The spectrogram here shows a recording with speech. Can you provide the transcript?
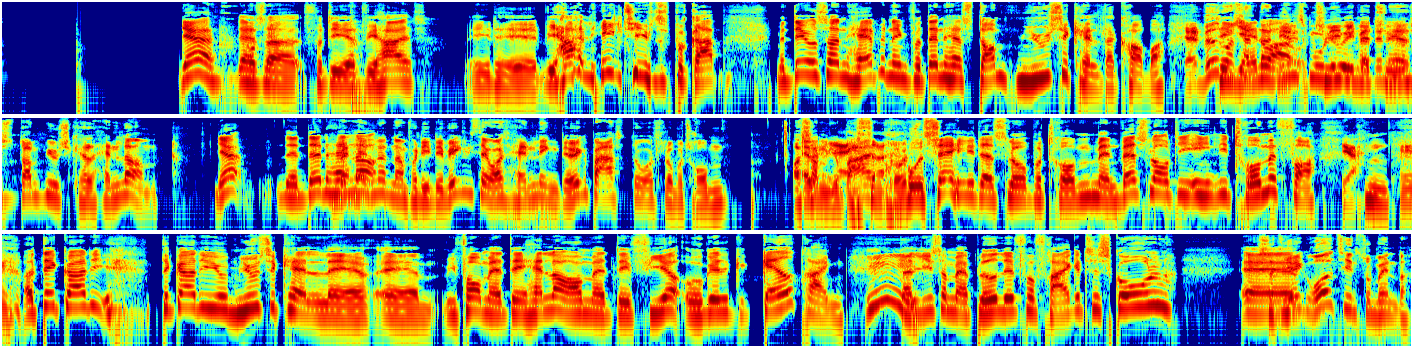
Ja, altså, fordi at vi har et, et øh, vi har et helt times program. Men det er jo sådan en happening for den her Stomp Musical, der kommer Jeg ved til også, er januar en lille smule ind i, hvad den 2021. her Stomp Musical handler om. Ja, den, den Hvad handler, handler den om? Fordi det vigtigste er jo også handlingen. Det er jo ikke bare at stå og slå på trummen. Og som jo bare er en altså, kunst. hovedsageligt at slå på trummen, men hvad slår de egentlig tromme for? Ja. Hmm. Mm. Og det gør de, det gør de jo musical øh, øh, i form af, at det handler om, at det er fire unge gadedrenge, mm. der ligesom er blevet lidt for frække til skole. Så de har ikke råd til instrumenter.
